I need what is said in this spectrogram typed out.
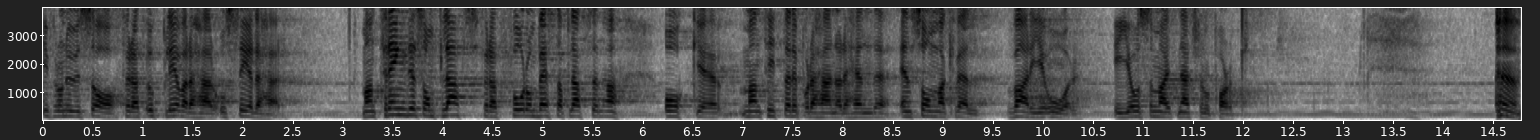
ifrån USA för att uppleva det här och se det här. Man trängde som plats för att få de bästa platserna och eh, man tittade på det här när det hände. En sommarkväll varje år i Yosemite National Park.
